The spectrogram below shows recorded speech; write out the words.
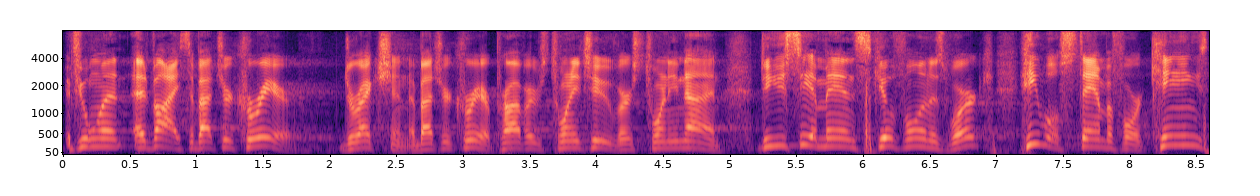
If you want advice about your career, direction about your career, Proverbs 22, verse 29. Do you see a man skillful in his work? He will stand before kings,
